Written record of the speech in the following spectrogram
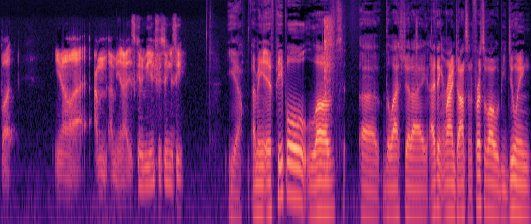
But you know, I, I'm I mean, it's gonna be interesting to see. Yeah, I mean, if people loved uh, the Last Jedi, I think Rian Johnson, first of all, would be doing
